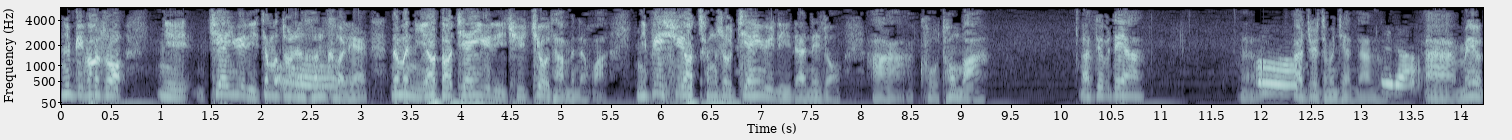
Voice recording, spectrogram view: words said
你比方说，你监狱里这么多人很可哦怜，那么你要到监狱里去救他们的话，你必须要承受监狱里的那种啊苦痛吧，啊对不对呀、嗯，嗯啊就这么简单了。对的啊，没有，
